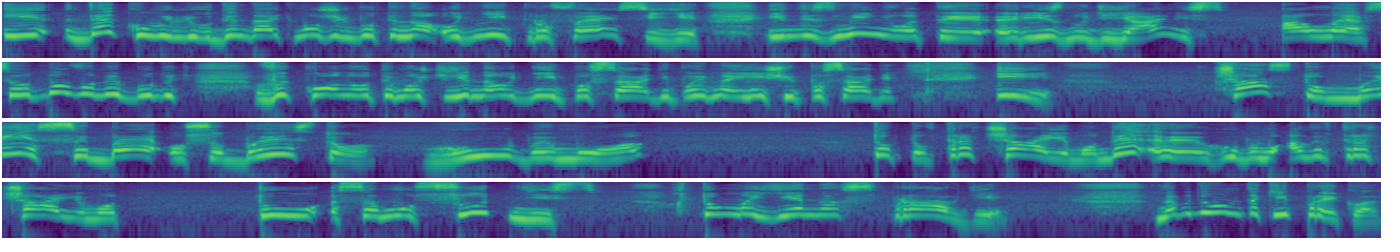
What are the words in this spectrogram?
І деколи люди навіть можуть бути на одній професії і не змінювати різну діяльність. Але все одно вони будуть виконувати, можуть її на одній посаді, потім на іншій посаді. І часто ми себе особисто губимо, тобто втрачаємо, не е, губимо, але втрачаємо ту саму сутність, хто ми є насправді. Наведу вам такий приклад.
